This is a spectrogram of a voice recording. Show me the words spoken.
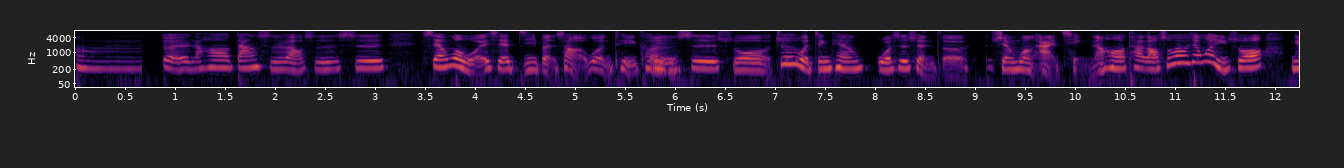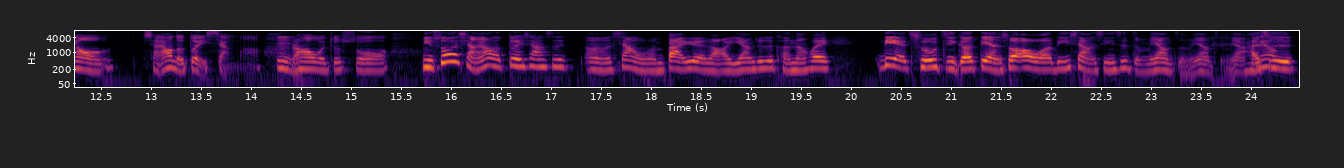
嗯对，然后当时老师是先问我一些基本上的问题，可能是说，就是我今天我是选择先问爱情，然后他老师会先问你说你有想要的对象吗？嗯然后我就说你说想要的对象是，嗯、像我们拜月老一样，就是可能会列出几个点，说哦，我理想型是怎么样，怎么样，怎么样，还是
